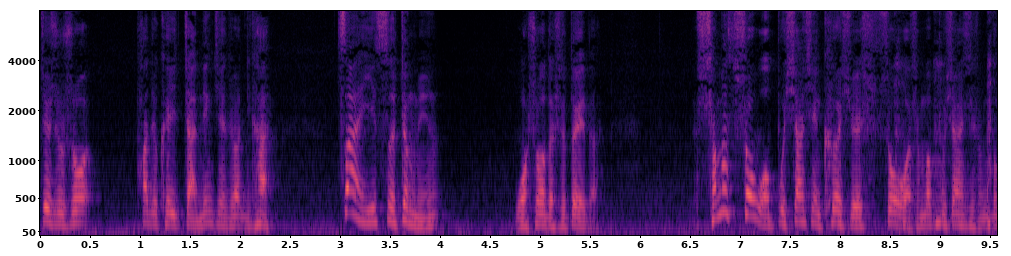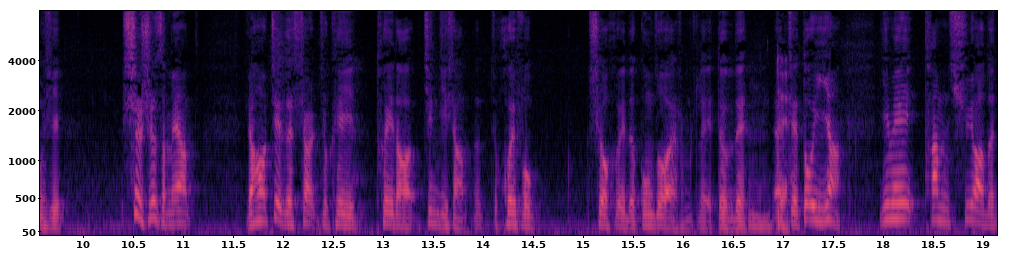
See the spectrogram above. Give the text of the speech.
就是说他就可以斩钉截铁说，你看，再一次证明我说的是对的，什么说我不相信科学，说我什么不相信什么东西，事实怎么样？然后这个事儿就可以推到经济上，恢复社会的工作啊什么之类，对不对？嗯，对。这都一样，因为他们需要的，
